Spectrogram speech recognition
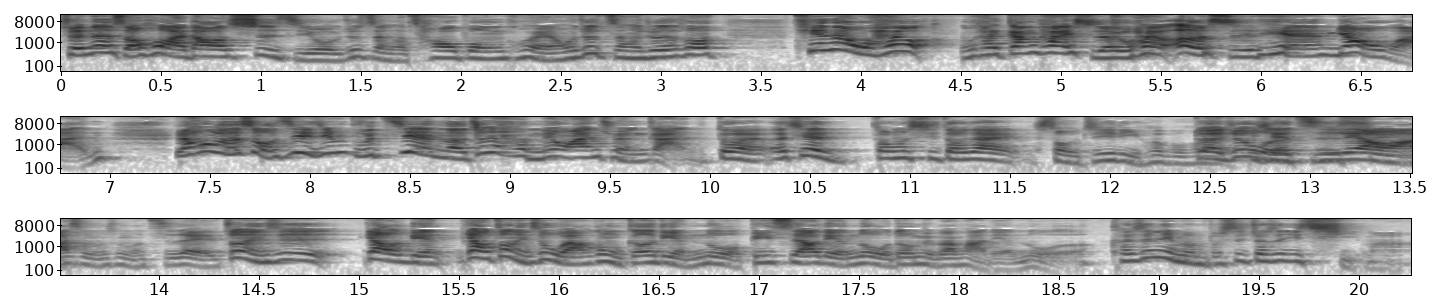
所以那时候后来到市集，我就整个超崩溃，然后我就整个觉得说，天哪，我还有我才刚开始而已，我还有二十天要玩，然后我的手机已经不见了，就是很没有安全感。对，而且东西都在手机里，会不会？对，就是我的资料啊，什么什么之类的。重点是要联，要重点是我要跟我哥联络，彼此要联络，我都没办法联络了。可是你们不是就是一起吗？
